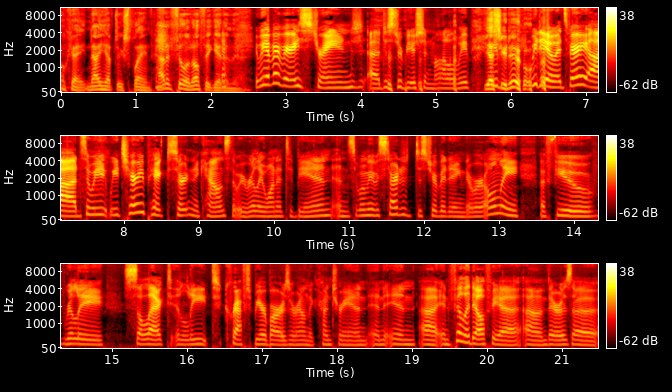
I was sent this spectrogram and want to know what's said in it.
Okay, now you have to explain. How did Philadelphia get in there? We have a very strange uh, distribution model. We Yes, you do. We do. It's very odd. So we we cherry picked certain accounts that we really wanted to be in, and so when we started distributing, there were only a few really select elite craft beer bars around the country. And and in uh, in Philadelphia um, there is a,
